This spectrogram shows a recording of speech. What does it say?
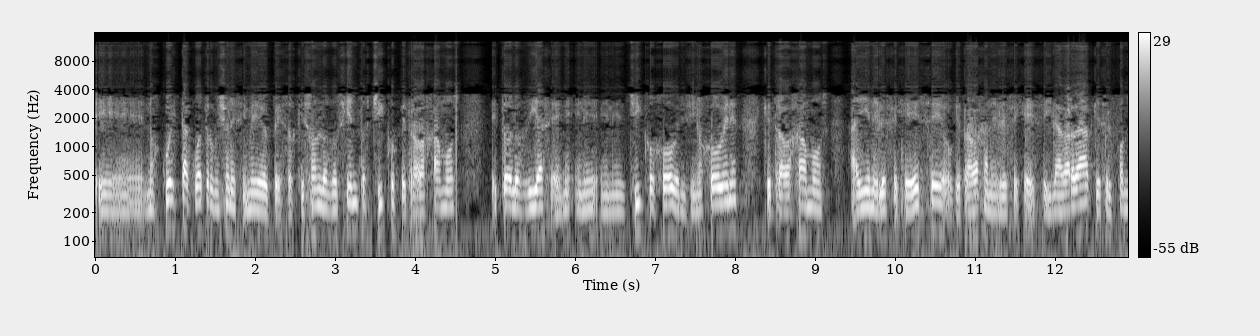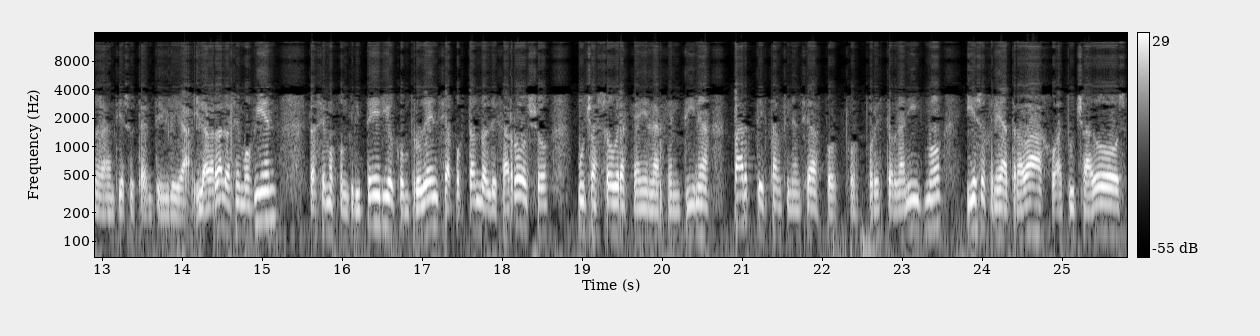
eh, nos cuesta 4 millones y medio de pesos, que son los 200 chicos que trabajamos eh, todos los días en, el chicos jóvenes y no jóvenes que trabajamos ahí en el FGS o que trabajan en el FGS. Y la verdad que es el Fondo de Garantía de Sustentabilidad. Y la verdad lo hacemos bien, lo hacemos con criterio, con prudencia, apostando al desarrollo muchas obras que hay en la Argentina, parte están financiadas por, por, este organismo y eso genera trabajo, Atucha 2,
